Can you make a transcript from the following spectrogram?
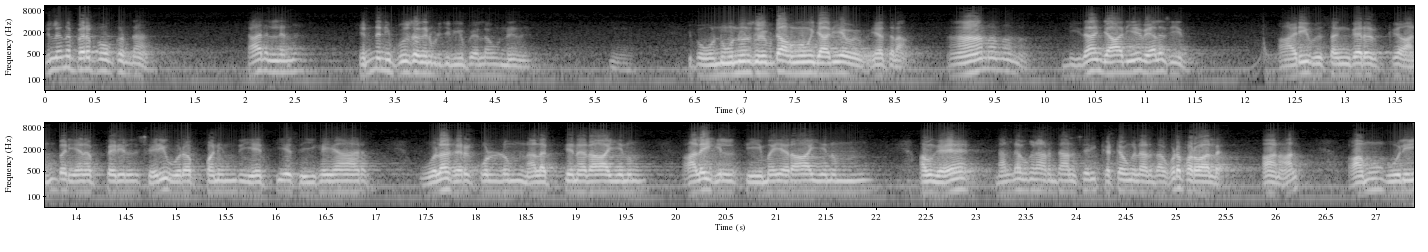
இல்லைன்னா பிறப்போக்கம் தான் யார் இல்லைன்னா? என்ன நீ புதுசாக கண்டுபிடிச்சிருக்கீங்க இப்ப எல்லாம் ஒண்ணு இப்ப ஒண்ணு ஒண்ணு சொல்லிவிட்டு அவங்கவுங்க ஜாதியை ஏத்தலாம். நீதான் ஜாதியே வேலை செய்யுது. அறிவு சங்கரர்க்கு அன்பர் எனப்பெறில் செறி உறப்பணிந்து ஏத்திய செய்கையார். உலகர் கொள்ளும் நலத்தினராயினும் அலையில் தீமையராயினும். அவங்க நல்லவங்களா இருந்தாலும் சரி கெட்டவங்களா இருந்தாலும் கூட பரவாயில்ல. ஆனால் அம்புலி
